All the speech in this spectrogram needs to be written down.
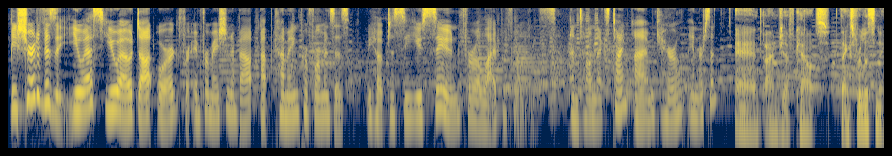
Be sure to visit usuo.org for information about upcoming performances. We hope to see you soon for a live performance. Until next time, I'm Carol Anderson. And I'm Jeff Counts. Thanks for listening.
